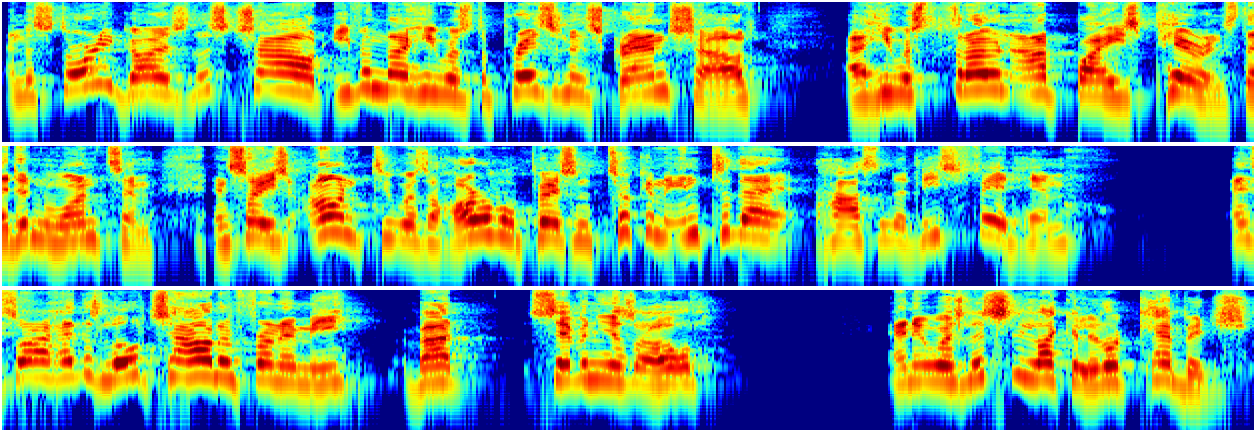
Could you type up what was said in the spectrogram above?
and the story goes this child, even though he was the president's grandchild, uh, he was thrown out by his parents. They didn't want him. And so his aunt, who was a horrible person, took him into the house and at least fed him. And so I had this little child in front of me, about seven years old, and it was literally like a little cabbage.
